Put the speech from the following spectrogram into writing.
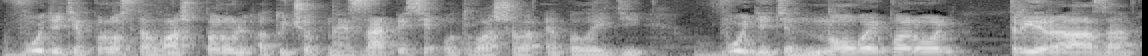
Вводите просто ваш пароль от учетной записи от вашего Apple ID. Вводите новый пароль три раза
